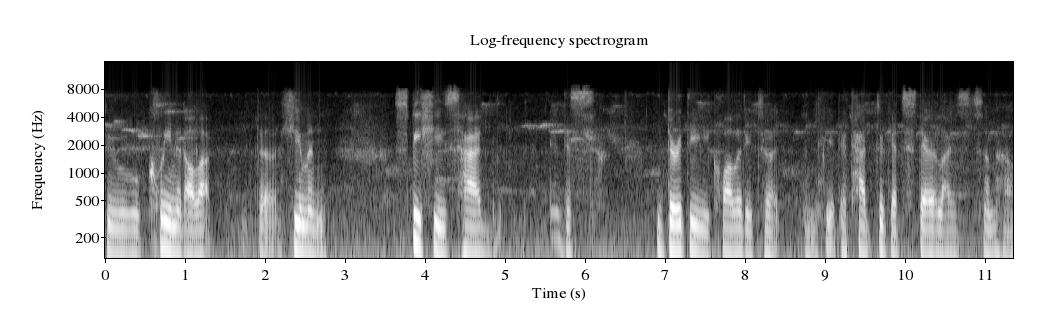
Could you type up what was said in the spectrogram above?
to clean it all up, the human species had this dirty quality to it and it, it, had to get sterilized somehow.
